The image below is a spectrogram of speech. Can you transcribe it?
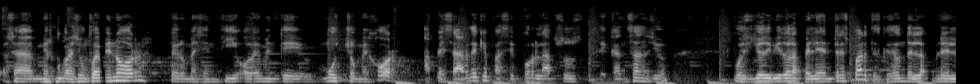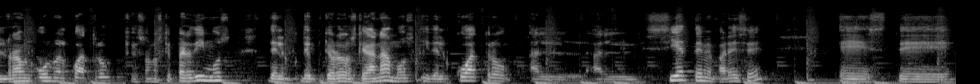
O sea, mi recuperación fue menor, pero me sentí obviamente mucho mejor, a pesar de que pasé por lapsos de cansancio, pues yo divido la pelea en tres partes, que son del, round 1 al 4, que son los que perdimos, del, de, que los que ganamos, y del 4 al, al 7, me parece, este,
